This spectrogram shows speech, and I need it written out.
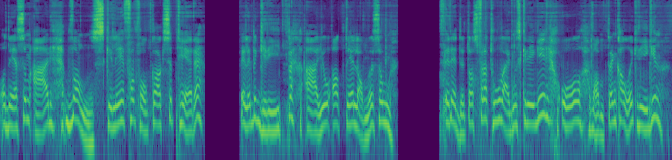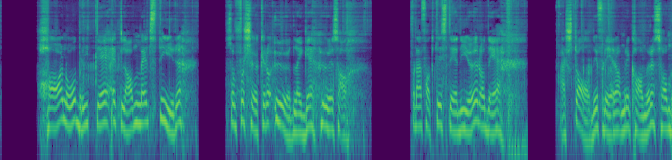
Og det som er vanskelig for folk å akseptere, eller begripe, er jo at det landet som reddet oss fra to verdenskriger og vant den kalde krigen, har nå blitt det et land med et styre som forsøker å ødelegge USA. For det er faktisk det de gjør, og det er stadig flere amerikanere som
